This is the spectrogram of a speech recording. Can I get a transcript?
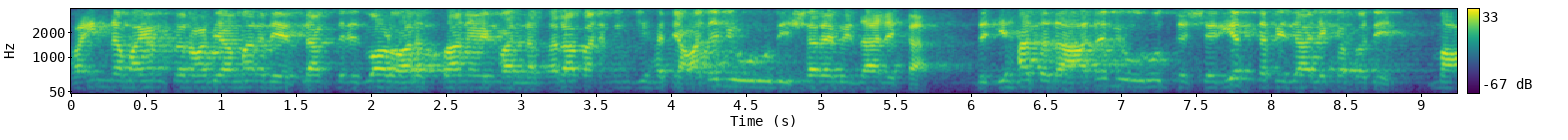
فانما يمتنع بامر د اطلاق د دوړ او الثانه په ان طلبا من جهه عدم ورود الشرع بذلك د جهات د عدم ورود د شریعت نه بذالک بده مع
